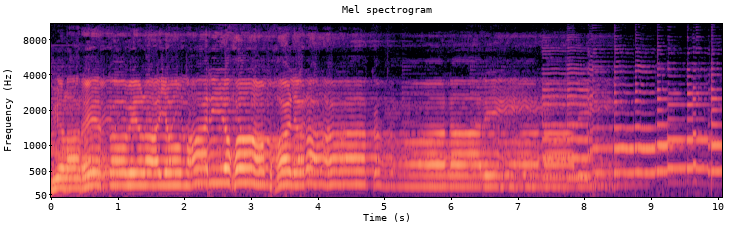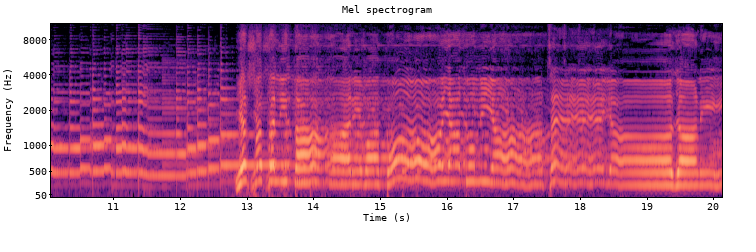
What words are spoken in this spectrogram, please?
વેળા રે કવેળાયો મારી હોમ ફળ રાખ નારી નારી એ સતલિતા તારી વાતો યા દુનિયા છે જાણી.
